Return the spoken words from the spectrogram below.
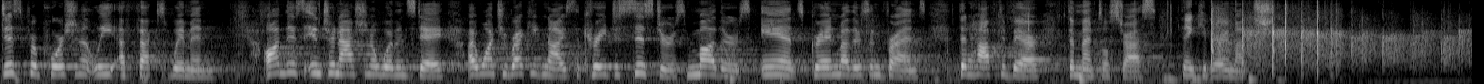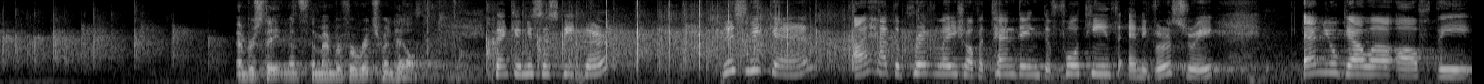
disproportionately affects women. On this International Women's Day, I want to recognize the courageous sisters, mothers, aunts, grandmothers and friends that have to bear the mental stress. Thank you very much. Member statements. The member for Richmond Hill. Thank you, Mr. Speaker. This weekend, I had the privilege of attending the 14th anniversary annual gala of the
